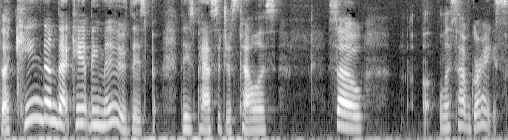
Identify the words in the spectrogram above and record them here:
the kingdom that can't be moved, these, these passages tell us. So uh, let's have grace.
